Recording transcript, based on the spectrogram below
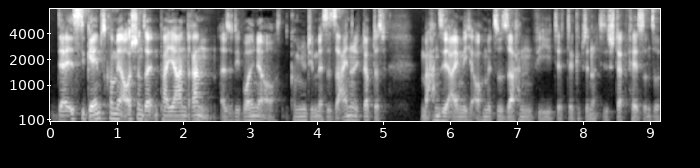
da ist die Gamescom ja auch schon seit ein paar Jahren dran. Also die wollen ja auch Community-Messe sein und ich glaube, das machen sie eigentlich auch mit so Sachen wie, da, da gibt es ja noch dieses Stadtfest und so.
